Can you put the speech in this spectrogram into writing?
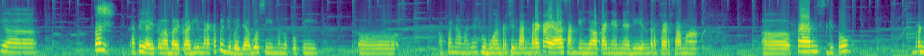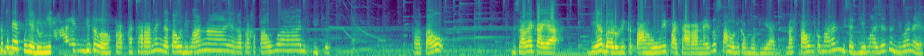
iya kan tapi ya itulah balik lagi mereka tuh juga jago sih menutupi eh, apa namanya hubungan percintaan mereka ya saking nggak pengennya diinterfere sama eh, fans gitu mereka tuh Mhm. kayak punya dunia lain gitu loh. Pacarannya nggak tahu di mana ya nggak pernah ketahuan gitu. Tahu-tahu misalnya kayak dia baru diketahui pacarannya itu setahun kemudian. Nah setahun kemarin bisa diem aja tuh gimana ya?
